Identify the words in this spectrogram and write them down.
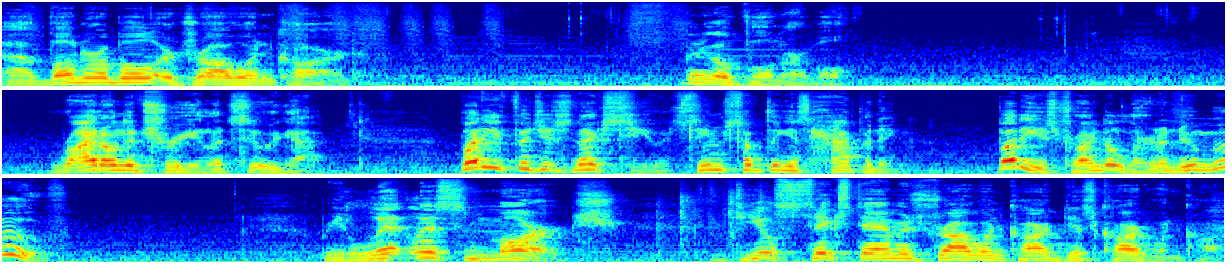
Uh, vulnerable or draw one card. I'm gonna go vulnerable. Right on the tree. Let's see what we got. Buddy fidgets next to you. It seems something is happening. Buddy is trying to learn a new move. Relentless March. Deal six damage, draw one card, discard one card.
